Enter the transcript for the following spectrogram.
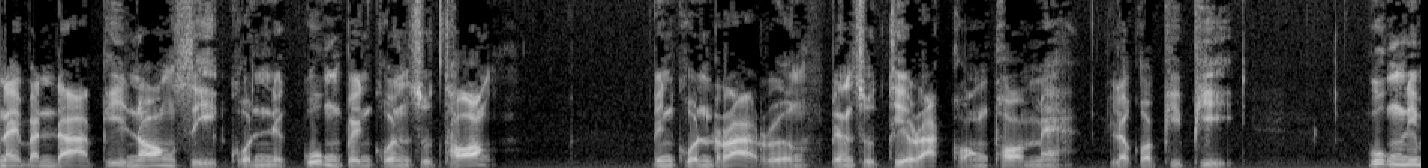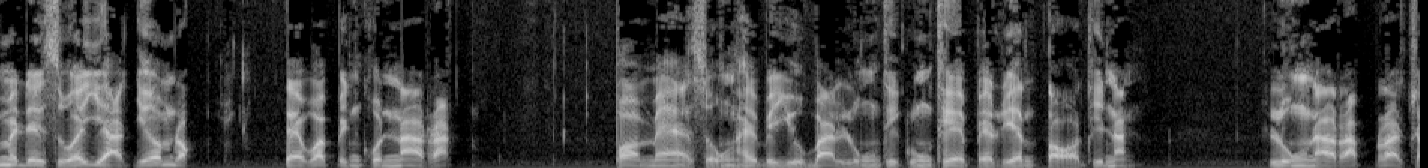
ในบรรดาพี่น้องสี่คนเนี่ยกุ้งเป็นคนสุดท้อง เป็นคนร่าเริงเป็นสุดที่รักของพ่อแม่ แล้วก็พี่ๆกุ้งนี่ไม่ได้สวยหยาดเยิ้มหรอก แต่ว่าเป็นคนน่ารัก พ่อแม่ส่งให้ไปอยู่บ้านลุงที่กรุงเทพไปเรียนต่อที่นั่น ลุงนารับราช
